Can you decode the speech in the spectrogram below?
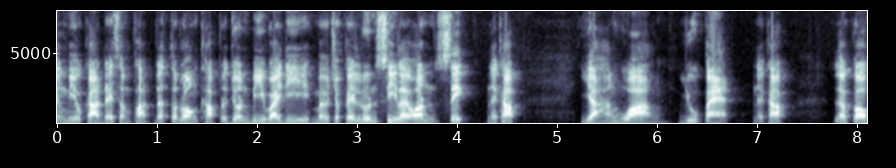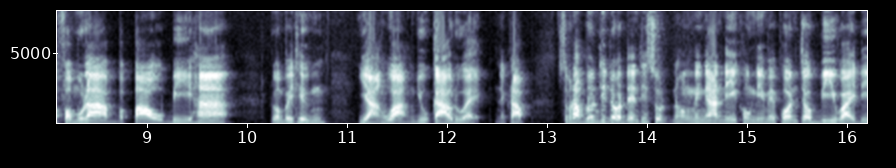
ยังมีโอกาสได้สัมผัสและทดลองขับรถยนต์ BYD ไม่ว่าจะเป็นรุ่น Sea Lion 6นะครับหยางหว่าง U8 นะครับ แล้วก็ Formula เปา B5 รวมไปถึงหยางหว่าง U9 ด้วยนะครับสำหรับรุ่นที่โดดเด่นที่สุดของในงานนี้คงหนีไม่พ้นเจ้า BYD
